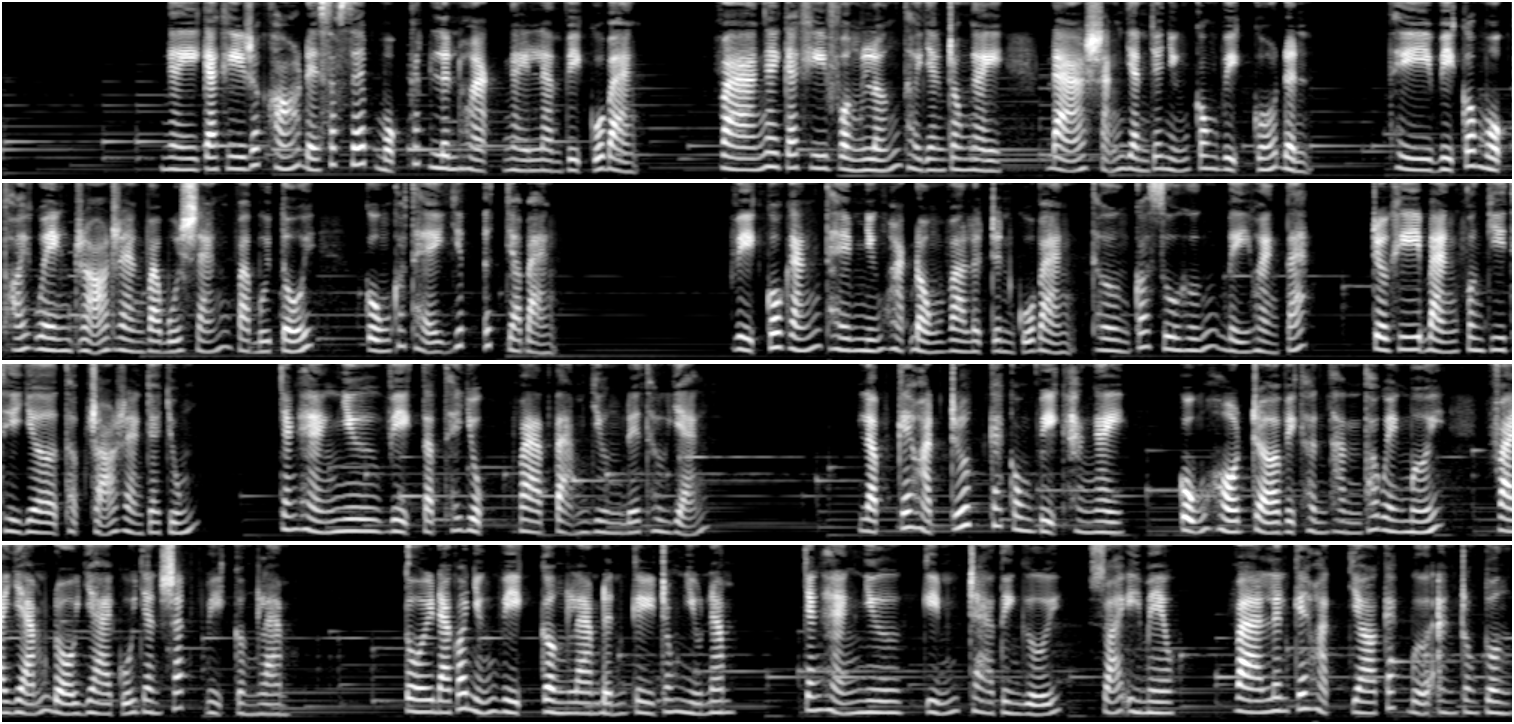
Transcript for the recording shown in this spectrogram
Ngay cả khi rất khó để sắp xếp một cách linh hoạt ngày làm việc của bạn, và ngay cả khi phần lớn thời gian trong ngày đã sẵn dành cho những công việc cố định, thì việc có một thói quen rõ ràng vào buổi sáng và buổi tối cũng có thể giúp ích cho bạn. Việc cố gắng thêm những hoạt động vào lịch trình của bạn thường có xu hướng bị hoàn tác trừ khi bạn phân chia thì giờ thật rõ ràng cho chúng chẳng hạn như việc tập thể dục và tạm dừng để thư giãn lập kế hoạch trước các công việc hàng ngày cũng hỗ trợ việc hình thành thói quen mới và giảm độ dài của danh sách việc cần làm. Tôi đã có những việc cần làm định kỳ trong nhiều năm, chẳng hạn như kiểm tra tiền gửi, xóa email và lên kế hoạch cho các bữa ăn trong tuần.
